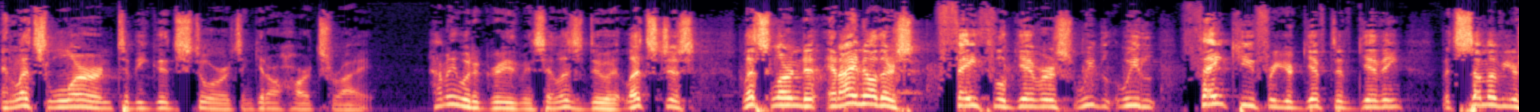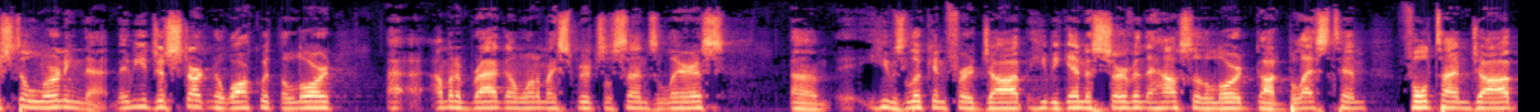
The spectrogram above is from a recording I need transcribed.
and let's learn to be good stewards and get our hearts right. How many would agree with me and say, let's do it? Let's just, let's learn to, and I know there's faithful givers. We, we thank you for your gift of giving, but some of you are still learning that. Maybe you're just starting to walk with the Lord I, am going to brag on one of my spiritual sons, Laris. Um, he was looking for a job. He began to serve in the house of the Lord. God blessed him, full time job.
